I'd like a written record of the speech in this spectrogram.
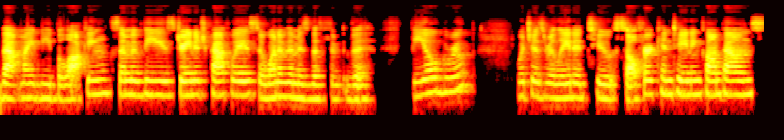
that might be blocking some of these drainage pathways. So one of them is the, th- the Thio group, which is related to sulfur containing compounds.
